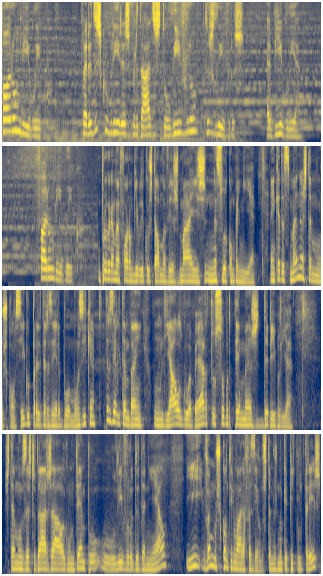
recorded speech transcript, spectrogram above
Fórum Bíblico para descobrir as verdades do livro dos livros, a Bíblia. Fórum Bíblico. O programa Fórum Bíblico está uma vez mais na sua companhia. Em cada semana estamos consigo para lhe trazer boa música, trazer-lhe também um diálogo aberto sobre temas da Bíblia. Estamos a estudar já há algum tempo o livro de Daniel e vamos continuar a fazê-lo. Estamos no capítulo 3,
